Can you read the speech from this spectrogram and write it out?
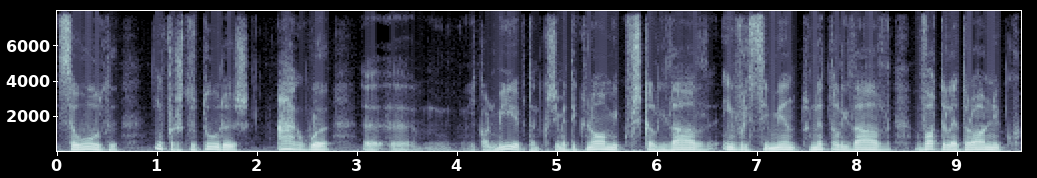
saúde, infraestruturas, água, uh, uh, economia, portanto, crescimento económico, fiscalidade, envelhecimento, natalidade, voto eletrónico,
